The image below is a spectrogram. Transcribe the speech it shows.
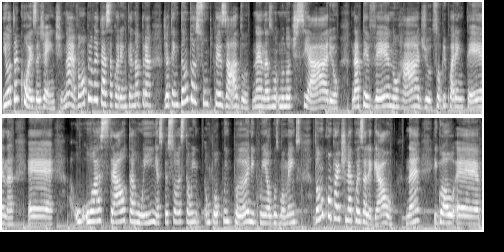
E outra coisa, gente, né? Vamos aproveitar essa quarentena para já tem tanto assunto pesado, né, no noticiário, na TV, no rádio sobre quarentena, é, o, o, astral tá ruim, as pessoas estão um pouco em pânico em alguns momentos. Vamos compartilhar coisa legal, né? Igual é,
